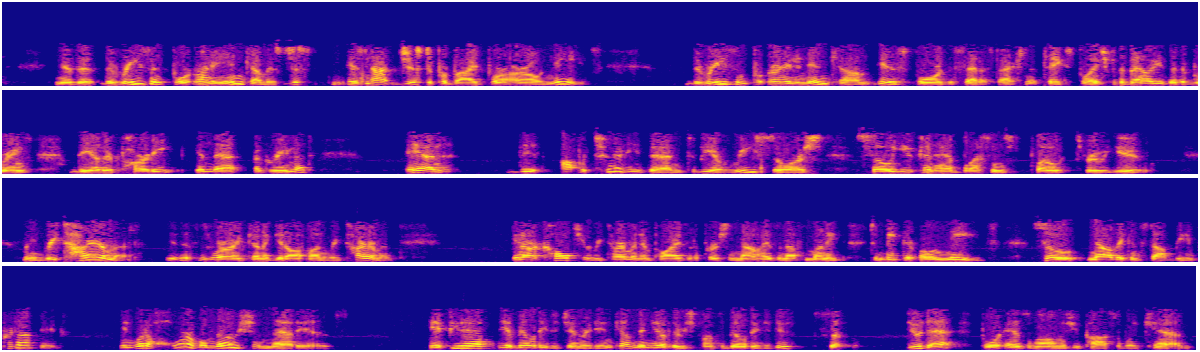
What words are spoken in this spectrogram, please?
You know, the, the reason for earning income is just, is not just to provide for our own needs. The reason for earning an income is for the satisfaction that takes place, for the value that it brings the other party in that agreement, and the opportunity then to be a resource so you can have blessings flow through you. I mean, retirement, this is where I kind of get off on retirement. In our culture, retirement implies that a person now has enough money to meet their own needs. So now they can stop being productive. I mean, what a horrible notion that is. If you have the ability to generate income, then you have the responsibility to do so, do that for as long as you possibly can.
